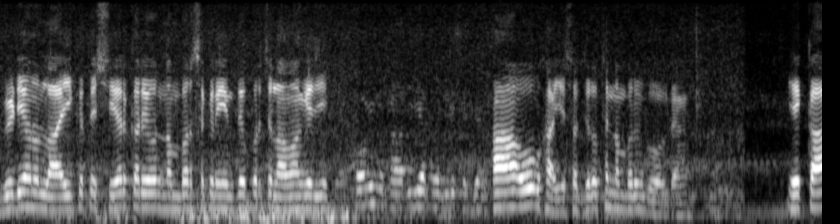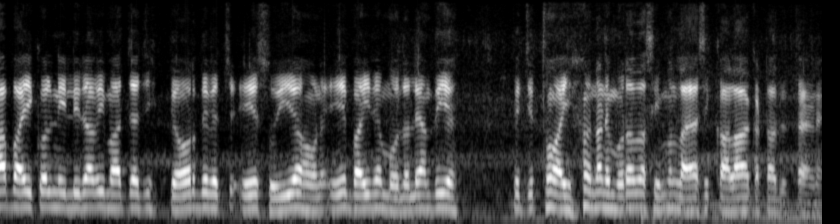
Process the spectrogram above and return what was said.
ਵੀਡੀਓ ਨੂੰ ਲਾਈਕ ਤੇ ਸ਼ੇਅਰ ਕਰਿਓ। ਨੰਬਰ ਸਕਰੀਨ ਦੇ ਉੱਪਰ ਚਲਾਵਾਂਗੇ ਜੀ। ਉਹ ਵੀ ਵਿਖਾ ਦਈਏ ਆਪਾਂ ਜਿਹੜੀ ਸੱਜਣ ਹਾਂ ਉਹ ਵਿਖਾਈਏ ਸੱਜਰ ਉੱਥੇ ਨੰਬਰ ਵੀ ਬੋਲ ਦਿਆਂਗੇ ਇੱਕ ਆ ਬਾਈ ਕੋਲ ਨੀਲੀ ਰਾਵੀ ਮੱਝ ਆ ਜੀ। ਪਿਓਰ ਦੇ ਵਿੱਚ ਇਹ ਸੂਈ ਆ ਹੁਣ। ਇਹ ਬਾਈ ਨੇ ਮੁੱਲ ਲਿਆਂਦੀ ਹੈ। ਤੇ ਜਿੱਥੋਂ ਆਈ ਆ, ਉਹਨਾਂ ਨੇ ਮੁਰਾ ਦਾ ਸੀਮਨ ਲਾਇਆ ਸੀ ਕਾਲਾ ਕੱਟਾ ਦਿੱਤਾ ਇਹਨੇ।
